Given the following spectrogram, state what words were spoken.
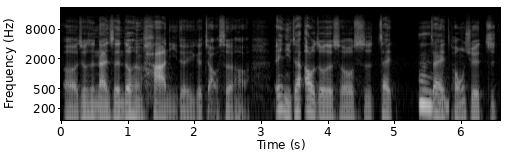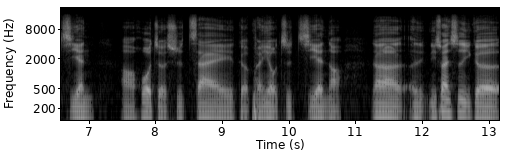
呃，就是男生都很哈你的一个角色哈。诶，你在澳洲的时候是在嗯在同学之间啊、或者是在个朋友之间啊、那呃，你算是一个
